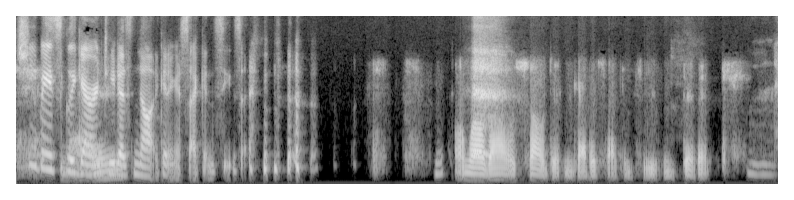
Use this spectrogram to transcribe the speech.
She basically guaranteed us not getting a second season. Oh, well, the whole show didn't get a second season, did it? No.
